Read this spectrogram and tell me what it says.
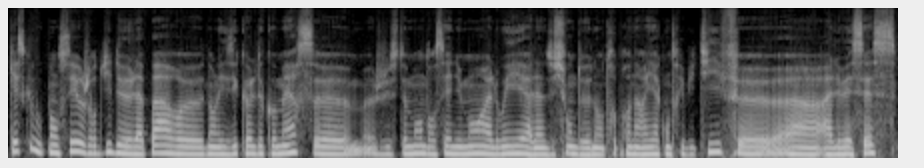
qu'est-ce que vous pensez aujourd'hui de la part euh, dans les écoles de commerce, justement, d'enseignement alloué à la notion d'entrepreneuriat contributif, à, l'ESS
